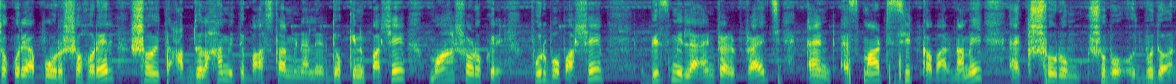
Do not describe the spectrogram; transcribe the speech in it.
চকরিয়া পৌর শহরের শহীদ আব্দুল হামিদ বাস টার্মিনালের দক্ষিণ পাশে মহাসড়কের পূর্ব পাশে Bismillah enterprise and smart seat cover নামে এক শোরুম শুভ উদ্বোধন।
